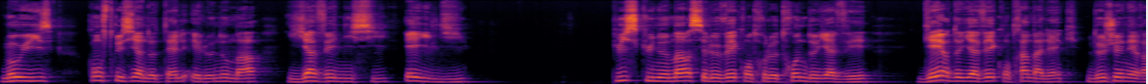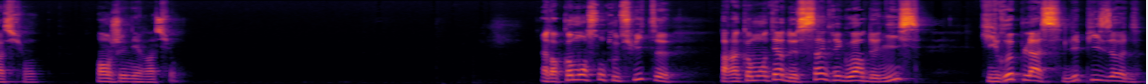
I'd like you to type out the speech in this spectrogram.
Moïse construisit un autel et le nomma Yahvé Nissi, et il dit Puisqu'une main s'est levée contre le trône de Yahvé, Guerre de Yahvé contre Amalek de génération en génération. Alors commençons tout de suite par un commentaire de Saint Grégoire de Nice qui replace l'épisode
